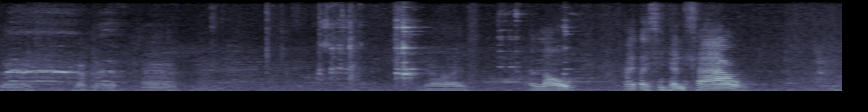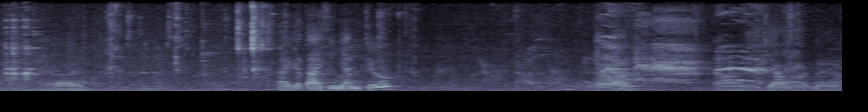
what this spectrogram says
rất đẹp ha rồi đánh lộn hai tay xi nhanh sau rồi hai cái tay xi nhanh trước rồi rồi mọi rất đẹp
